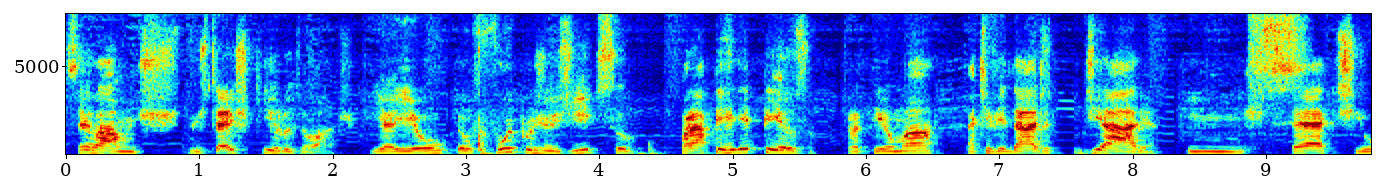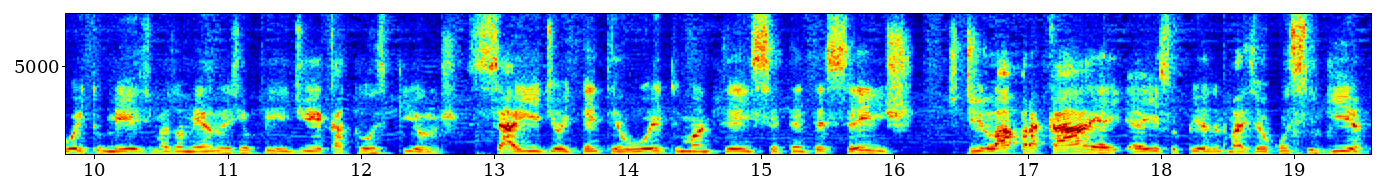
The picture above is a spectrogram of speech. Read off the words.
sei lá, uns, uns 10 quilos, eu acho. E aí eu, eu fui pro jiu-jitsu para perder peso, para ter uma atividade diária. Em 7, 8 meses, mais ou menos, eu perdi 14 quilos. Saí de 88 e manter em 76, de lá para cá é, é esse o peso, mas eu conseguia.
